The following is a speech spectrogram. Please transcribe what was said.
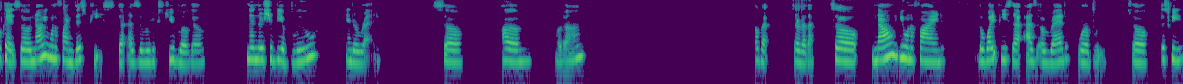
Okay, so now you want to find this piece that has the Rubik's Cube logo. And then there should be a blue and a red. So, um, hold on. Okay, sorry about that. So now you want to find the white piece that has a red or a blue. So this piece,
